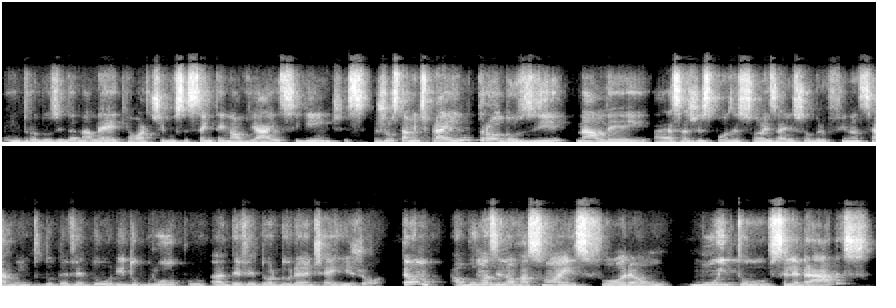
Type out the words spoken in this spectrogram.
introduzida na lei, que é o artigo 69A e seguintes, justamente para introduzir na lei essas disposições aí sobre o financiamento do devedor e do grupo uh, devedor durante a RJ. Então, algumas inovações foram muito celebradas,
